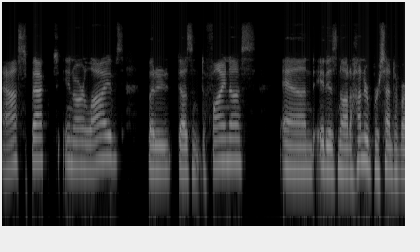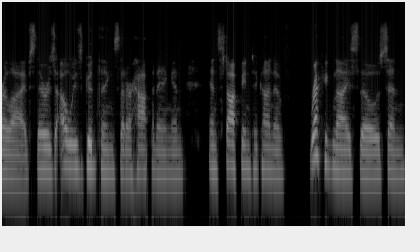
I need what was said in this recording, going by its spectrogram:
aspect in our lives, but it doesn't define us and it is not 100% of our lives. There is always good things that are happening and and stopping to kind of recognize those and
